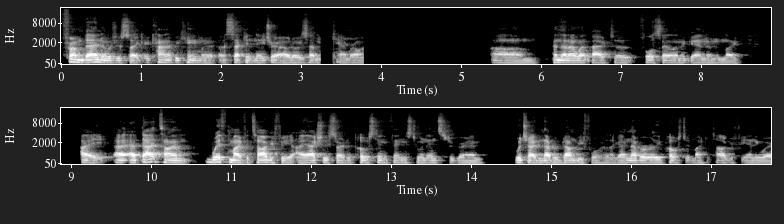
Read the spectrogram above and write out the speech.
from then it was just like it kind of became a, a second nature. I would always have my camera on. Um, and then i went back to full sailing again and like I, at that time with my photography, I actually started posting things to an Instagram, which I've never done before. Like I never really posted my photography anywhere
